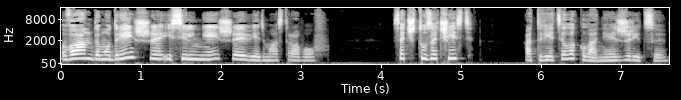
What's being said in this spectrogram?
Ванда мудрейшая и сильнейшая ведьма островов. Сочту за честь, ответила, кланяясь жрице.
